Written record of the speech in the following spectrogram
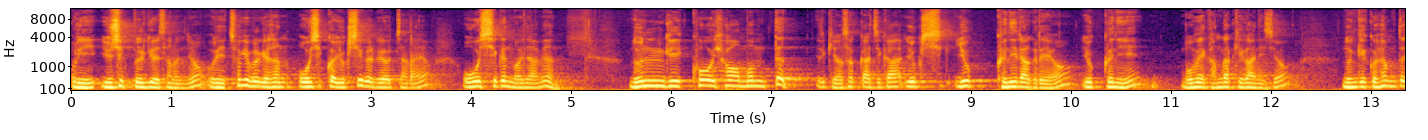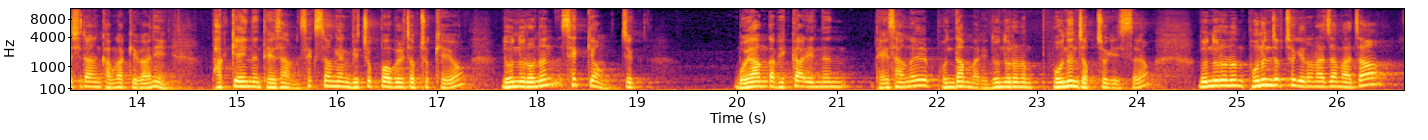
우리 유식불교에서는요. 우리 초기불교에서는 오식과 육식을 배웠잖아요. 오식은 뭐냐면 눈, 귀, 코, 혀, 몸, 뜻 이렇게 여섯 가지가 육식, 육근이라 그래요. 육근이 몸의 감각기관이죠. 눈깊고 혐뜻이라는 감각기관이 밖에 있는 대상, 색성향 미촉법을 접촉해요. 눈으로는 색경, 즉 모양과 빛깔이 있는 대상을 본단 말이에요. 눈으로는 보는 접촉이 있어요. 눈으로는 보는 접촉이 일어나자마자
